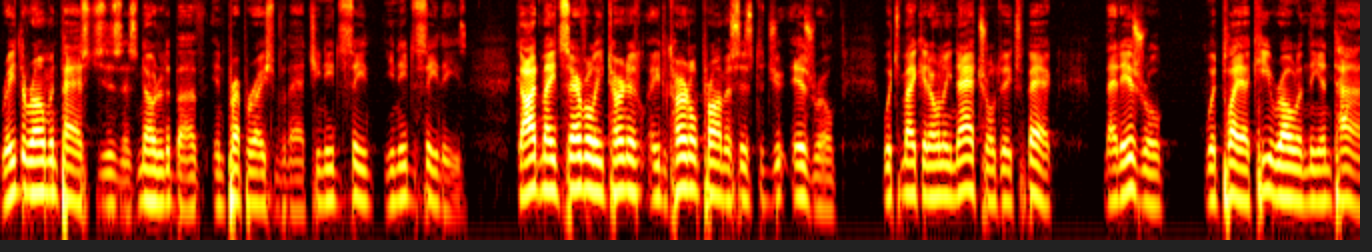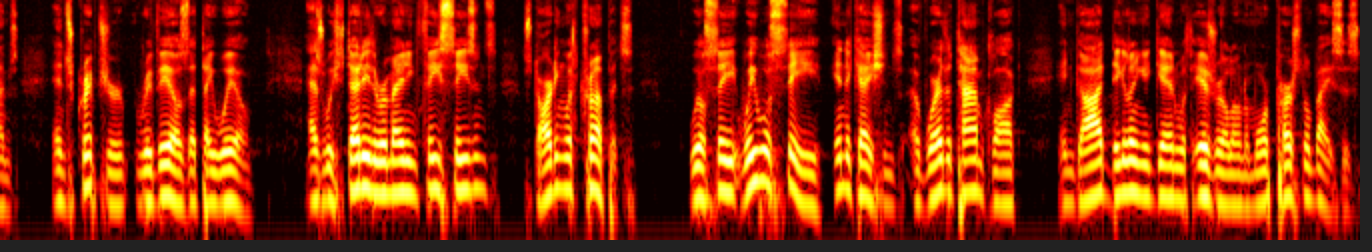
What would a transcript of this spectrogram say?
Read the Roman passages as noted above in preparation for that. You need to see, you need to see these. God made several eternal, eternal promises to Israel, which make it only natural to expect that Israel would play a key role in the end times, and Scripture reveals that they will. As we study the remaining feast seasons, starting with trumpets, we'll see, we will see indications of where the time clock and God dealing again with Israel on a more personal basis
